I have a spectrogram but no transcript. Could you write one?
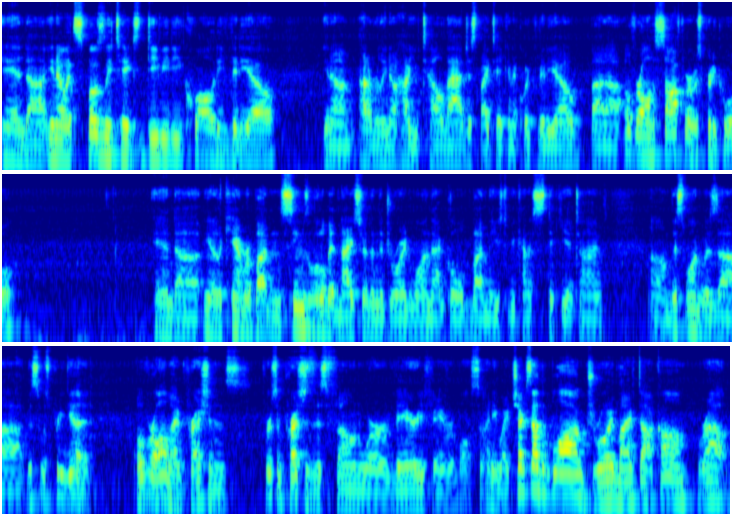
And, uh, you know, it supposedly takes DVD quality video. You know, I don't really know how you tell that just by taking a quick video. But uh, overall, the software was pretty cool. And, uh, you know, the camera button seems a little bit nicer than the Droid one, that gold button that used to be kind of sticky at times. Um, this one was, uh, this was pretty good. Overall, my impressions first impressions of this phone were very favorable. So anyway, check us out the blog, droidlife.com. We're out.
